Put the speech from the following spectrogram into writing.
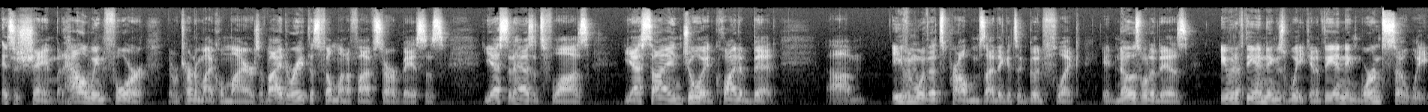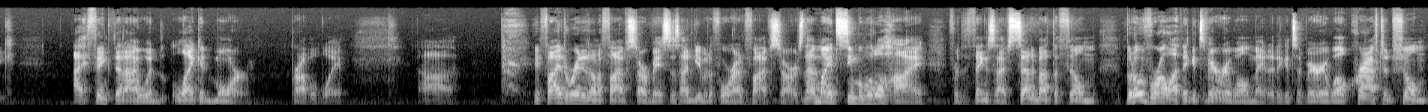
it's a shame, but Halloween 4, The Return of Michael Myers, if I had to rate this film on a five star basis, yes, it has its flaws. Yes, I enjoyed it quite a bit. Um, even with its problems, I think it's a good flick. It knows what it is, even if the ending's weak. And if the ending weren't so weak, I think that I would like it more, probably. Uh, if I had to rate it on a five star basis, I'd give it a four out of five stars. That might seem a little high for the things I've said about the film, but overall, I think it's very well made. I think it's a very well crafted film,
